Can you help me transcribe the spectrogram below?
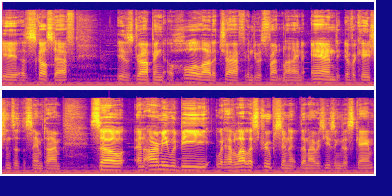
a skull staff, is dropping a whole lot of chaff into his front line and evocations at the same time. So an army would be would have a lot less troops in it than I was using this game.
